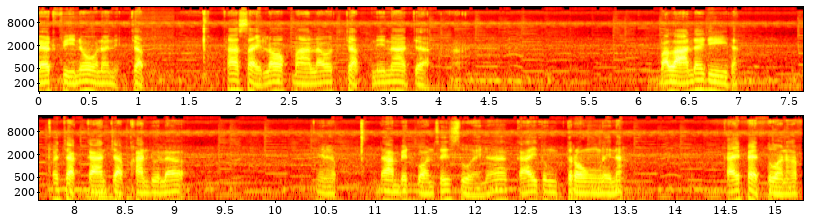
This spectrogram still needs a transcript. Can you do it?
b a t Fino นะนี่จับถ้าใส่ลอกมาแล้วจับนี่น่าจะบาลานซ์ได้ดีนะก็จากการจับคันดูแล้วนี่นะครับด้ามเบสบอลสวยๆนะไกด์ตรงๆเลยนะไกด์แปดตัวนะครับ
